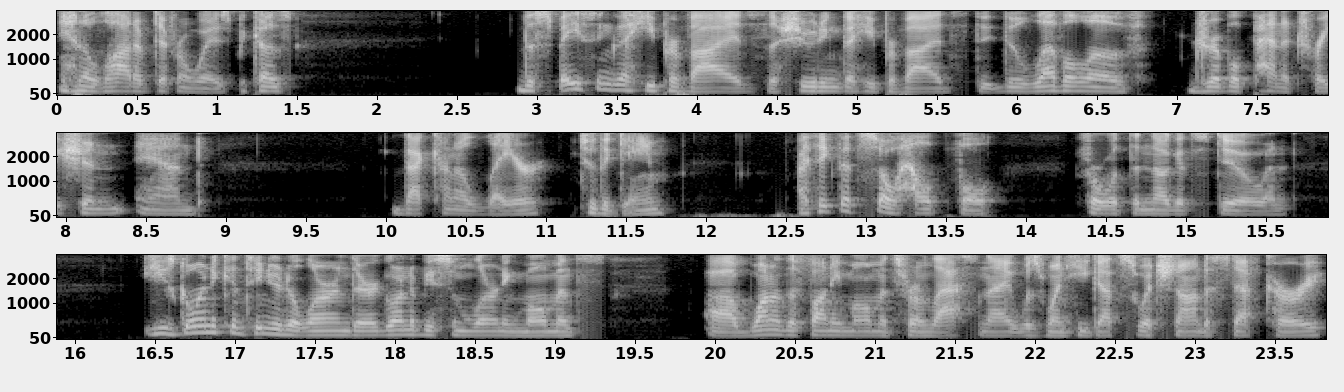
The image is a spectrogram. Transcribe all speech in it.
in a lot of different ways because the spacing that he provides, the shooting that he provides, the, the level of dribble penetration and that kind of layer to the game, I think that's so helpful for what the Nuggets do. And he's going to continue to learn. There are going to be some learning moments. Uh, one of the funny moments from last night was when he got switched on to Steph Curry.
